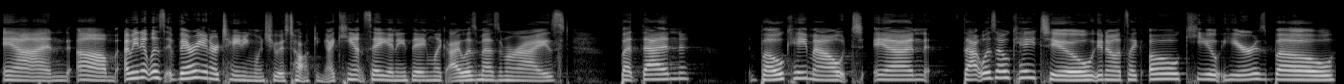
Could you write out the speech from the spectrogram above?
And um I mean it was very entertaining when she was talking. I can't say anything, like I was mesmerized. But then Beau came out and that was okay too. You know, it's like, oh cute, here's Beau.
